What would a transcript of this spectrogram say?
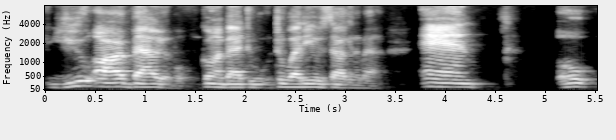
You are valuable, going back to, to what he was talking about. And oh,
